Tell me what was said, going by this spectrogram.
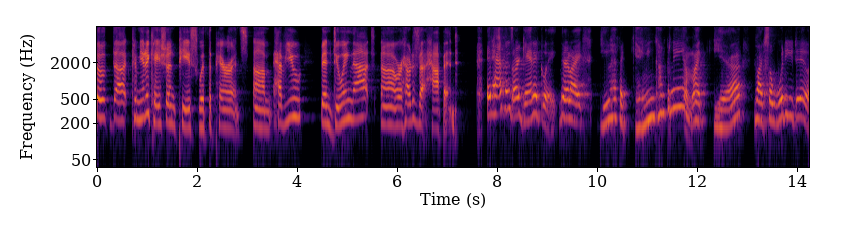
So that communication piece with the parents, um, have you been doing that uh, or how does that happen? It happens organically. They're like, Do you have a gaming company? I'm like, Yeah. Like, so what do you do?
